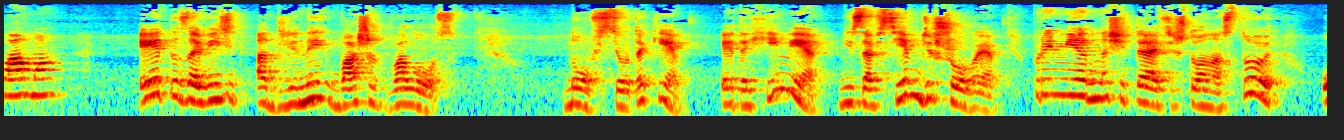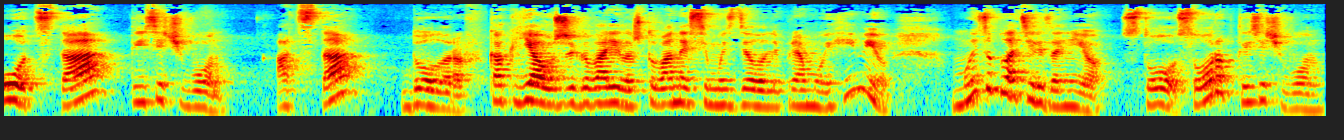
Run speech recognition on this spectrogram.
pama? Это зависит от длины ваших волос. Но все-таки эта химия не совсем дешевая. Примерно считайте, что она стоит от 100 тысяч вон, от 100 долларов. Как я уже говорила, что в Анессе мы сделали прямую химию, мы заплатили за нее 140 тысяч вон.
